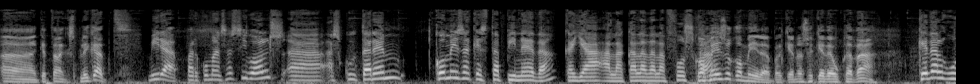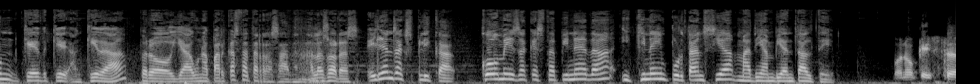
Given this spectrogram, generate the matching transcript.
Uh, què t'han explicat? Mira, per començar, si vols, eh, escoltarem com és aquesta pineda que hi ha a la cala de la Fosca. Com és o com era? Perquè no sé què deu quedar. Queda algun... Que, que, en queda, però hi ha una part que està terrasada. Mm. Aleshores, ella ens explica com és aquesta pineda i quina importància mediambiental té. Bueno, aquesta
